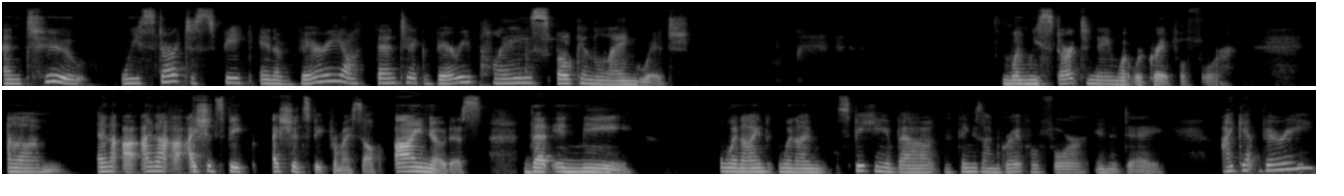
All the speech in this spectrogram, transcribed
And two, we start to speak in a very authentic, very plain spoken language when we start to name what we're grateful for. Um, and I, and I, I should speak I should speak for myself. I notice that in me, when I'm when I'm speaking about the things I'm grateful for in a day, I get very,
